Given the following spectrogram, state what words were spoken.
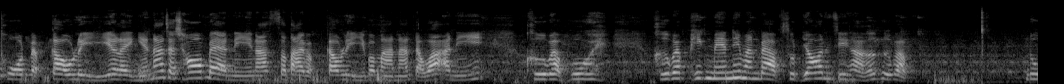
โทนแบบเกาหลีอะไรอย่างเงี้ยน่าจะชอบแบรนด์นี้นะสไตล์แบบเกาหลีประมาณนั้น แต่ว่าอันนี้คือแบบโอ้ยคือแบบพิกเมนต์นี่มันแบบสุดยอดจริงค่ะ ก็คือแบบ ดู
